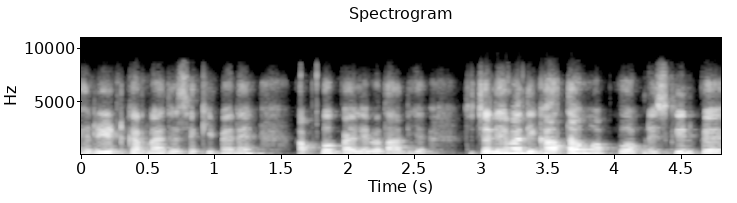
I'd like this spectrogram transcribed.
रेट करना है, जैसे कि मैंने आपको पहले बता दिया। तो चलिए मैं दिखाता हूँ आपको अपने स्क्रीन पे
